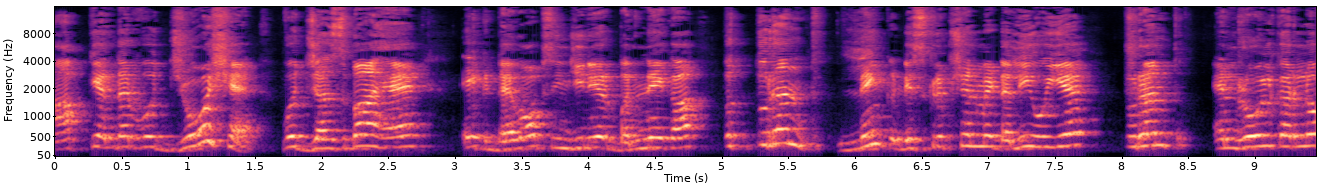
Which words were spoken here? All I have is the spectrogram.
आपके अंदर वो जोश है, वो जज्बा है एक डेवॉप्स इंजीनियर बनने का तो तुरंत लिंक डिस्क्रिप्शन में डली हुई है। तुरंत एनरोल कर लो।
